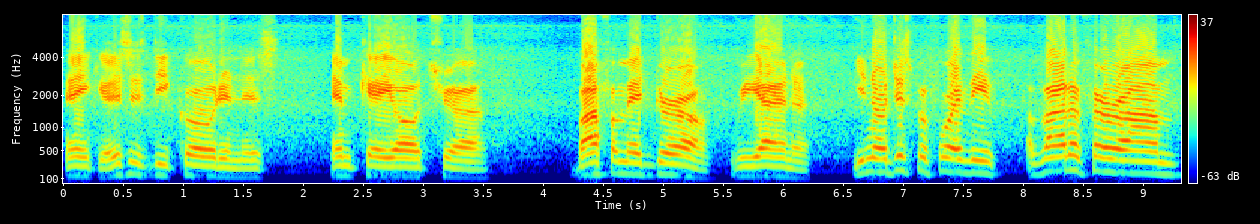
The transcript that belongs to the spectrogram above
Thank you. This is decoding this MK Ultra Baphomet girl, Rihanna. You know, just before I leave, a lot of her um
